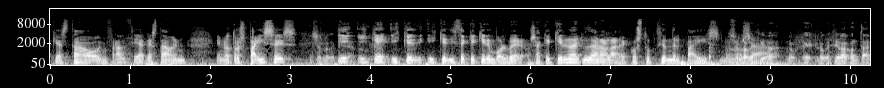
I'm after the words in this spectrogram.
que ha estado en Francia, que ha estado en, en otros países y, y, que, y, que, y que dice que quieren volver, o sea, que quieren ayudar a la reconstrucción del país. ¿no? Eso es O lo, sea, que te iba, lo, que, lo que te iba a contar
